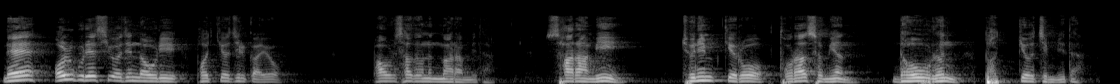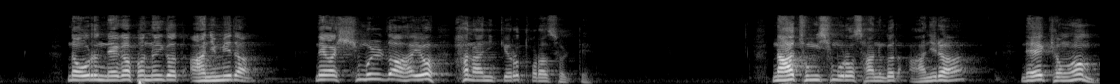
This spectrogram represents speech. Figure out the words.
내 얼굴에 씌워진 너울이 벗겨질까요? 바울 사도는 말합니다. 사람이 주님께로 돌아서면 너울은 벗겨집니다. 너울은 내가 벗는 것 아닙니다. 내가 힘을 다하여 하나님께로 돌아설 때. 나 중심으로 사는 것 아니라 내 경험,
